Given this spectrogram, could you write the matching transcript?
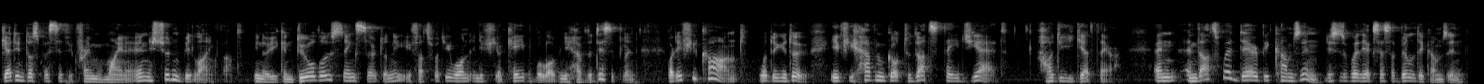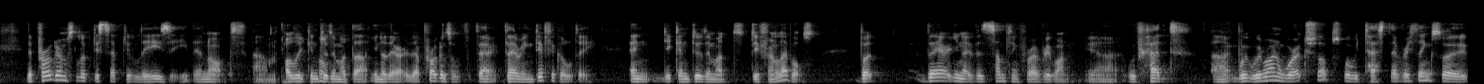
get into a specific frame of mind. And it shouldn't be like that. You know, you can do all those things certainly if that's what you want and if you're capable of and you have the discipline. But if you can't, what do you do? If you haven't got to that stage yet, how do you get there? And, and that's where Dare comes in. This is where the accessibility comes in. The programs look deceptively easy. They're not. Um, although you can do them at the, you know, they're, they're programs of varying difficulty, and you can do them at different levels. But there, you know, there's something for everyone. Yeah, we've had uh, we, we, run workshops where we test everything. So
